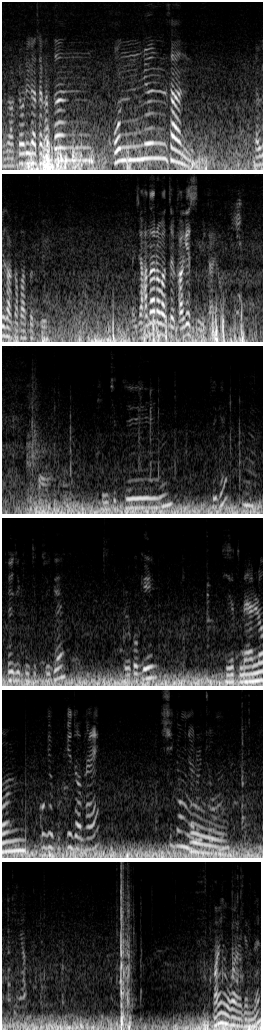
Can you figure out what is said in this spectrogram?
그리고 아까 우리가 제가 갔던 온윤산 여기서 아까 봤었지 자, 이제 하나로마트 가겠습니다 예. 자, 김치찜 찌개? 응. 돼지 김치찌개, 불고기, 디저트 멜론. 고기 굽기 전에 식용유를 오, 좀 넣을게요. 많이 먹어야겠네.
